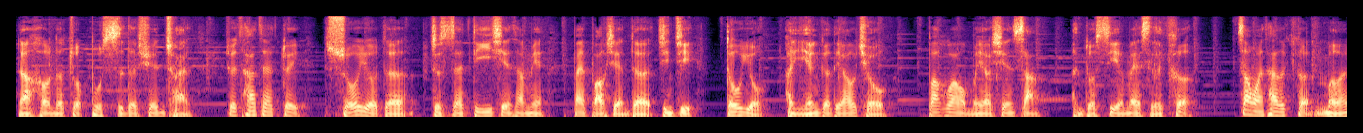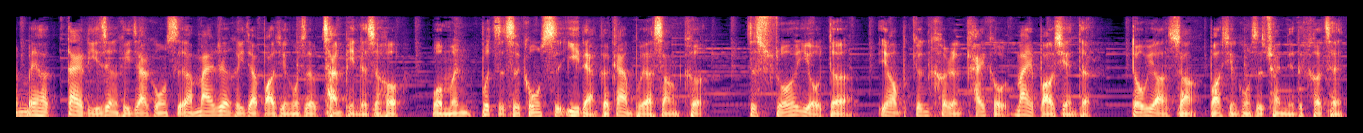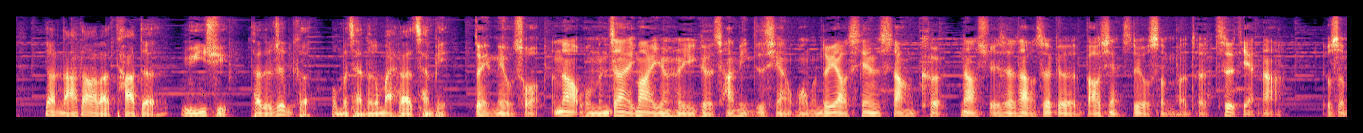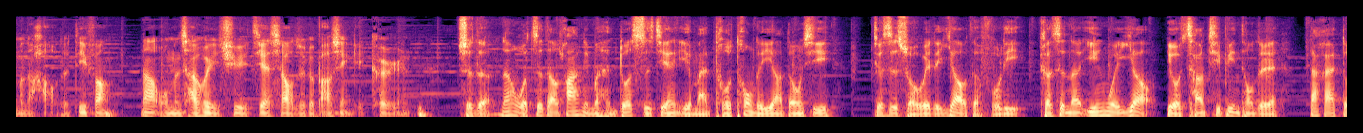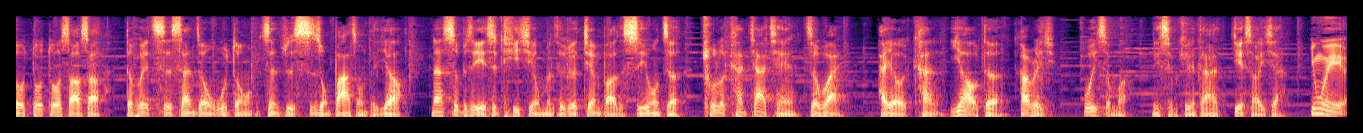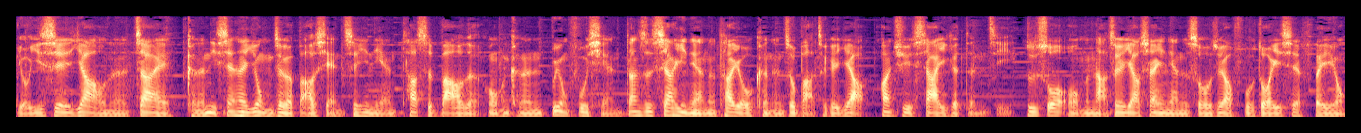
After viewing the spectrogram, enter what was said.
然后呢做不实的宣传。所以他在对所有的就是在第一线上面卖保险的经纪都有很严格的要求，包括我们要先上很多 CMS 的课，上完他的课，我们要代理任何一家公司，要卖任何一家保险公司的产品的时候，我们不只是公司一两个干部要上课，是所有的要跟客人开口卖保险的都要上保险公司串联的课程，要拿到了他的允许、他的认可，我们才能够卖他的产品。对，没有错。那我们在卖任何一个产品之前，我们都要先上课，那学习到这个保险是有什么的特点啊，有什么的好的地方，那我们才会去介绍这个保险给客人。是的，那我知道花你们很多时间也蛮头痛的一样东西，就是所谓的药的福利。可是呢，因为药有长期病痛的人，大概都多多少少都会吃三种、五种，甚至十种、八种的药。那是不是也是提醒我们这个健保的使用者，除了看价钱之外，还有看药的 coverage？为什么？你是不是可以跟大家介绍一下？因为有一些药呢，在可能你现在用这个保险这一年它是包的，我们可能不用付钱，但是下一年呢，它有可能就把这个药换去下一个等级，就是说我们拿这个药下一年的时候就要付多一些费用。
